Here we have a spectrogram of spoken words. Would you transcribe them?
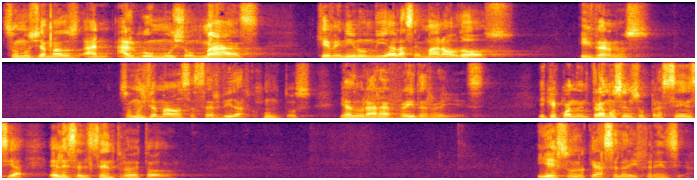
Somos llamados a algo mucho más que venir un día a la semana o dos y vernos. Somos llamados a hacer vida juntos y adorar al Rey de Reyes. Y que cuando entramos en su presencia, Él es el centro de todo. Y eso es lo que hace la diferencia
